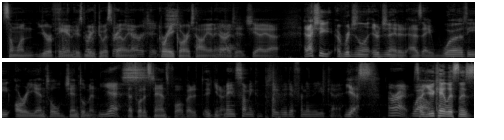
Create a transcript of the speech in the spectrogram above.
someone European From who's Greek- moved to Greek Australia, heritage. Greek or Italian heritage. Yeah, yeah. It actually originally originated as a worthy Oriental gentleman. Yes. that's what it stands for. But it, it you know, means something completely different in the UK. yes. All right. Well, so UK listeners,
